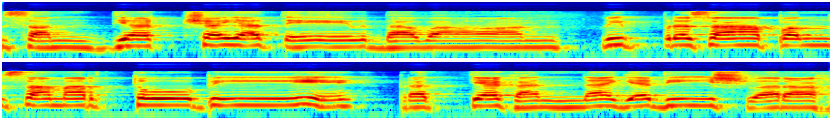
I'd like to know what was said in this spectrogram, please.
सन्ध्यक्षयते भवान्। विप्रसापं समर्थोऽपि प्रत्यहन्न यदीश्वरः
